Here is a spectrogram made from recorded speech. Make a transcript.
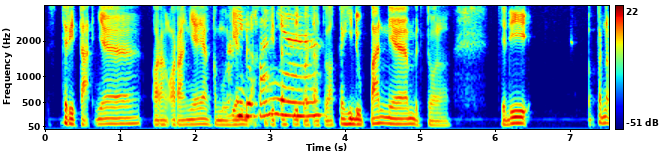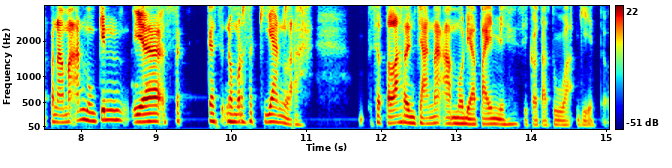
ceritanya orang-orangnya yang kemudian beraktivitas di kota tua, kehidupannya betul. Jadi pen penamaan mungkin ya sek nomor sekian lah setelah rencana ah, mau diapain nih si kota tua gitu.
